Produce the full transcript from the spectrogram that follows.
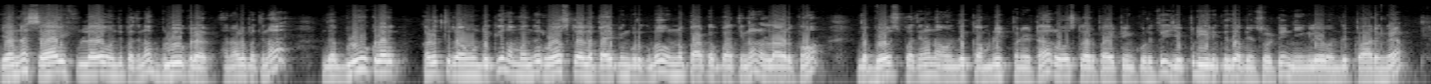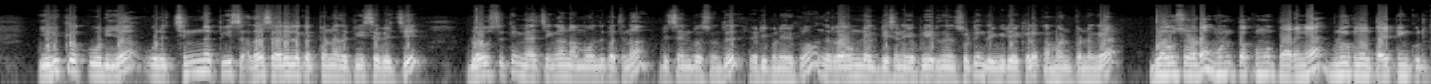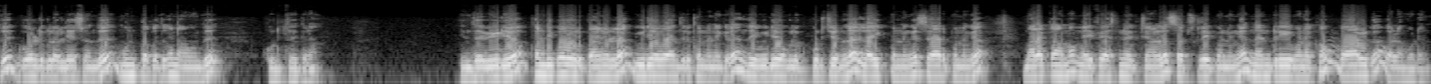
ஏன்னா சேரீ ஃபுல்லாகவே வந்து பார்த்தீங்கன்னா ப்ளூ கலர் அதனால் பார்த்தீங்கன்னா இந்த ப்ளூ கலர் கழுத்து ரவுண்டுக்கு நம்ம வந்து ரோஸ் கலரில் பைப்பிங் கொடுக்கும்போது இன்னும் பார்க்க பார்த்தீங்கன்னா நல்லாயிருக்கும் இந்த ப்ளவுஸ் பார்த்தீங்கன்னா நான் வந்து கம்ப்ளீட் பண்ணிட்டேன். ரோஸ் கலர் பைப்பிங் கொடுத்து எப்படி இருக்குது அப்படின்னு சொல்லிட்டு நீங்களே வந்து பாருங்கள் இருக்கக்கூடிய ஒரு சின்ன பீஸ் அதாவது சேரீயில் கட் பண்ண அந்த பீஸை வச்சு ப்ளவுஸுக்கு மேட்சிங்காக நம்ம வந்து பார்த்தீங்கன்னா டிசைன் ப்ளவுஸ் வந்து ரெடி பண்ணியிருக்கிறோம். அந்த ரவுண்ட் நெக் டிசைன் எப்படி இருந்ததுன்னு சொல்லிட்டு இந்த வீடியோக்கில் கமெண்ட் பண்ணுங்கள் ப்ளவுஸோட முன் பக்கமும் பாருங்கள் ப்ளூ கலர் பைப்பிங் கொடுத்து கோல்டு கலர் லேஸ் வந்து முன்பக்கத்துக்கும் நான் வந்து கொடுத்துருக்குறேன். இந்த வீடியோ கண்டிப்பாக ஒரு பயனுள்ள வீடியோவாக இருந்திருக்குன்னு நினைக்கிறேன். இந்த வீடியோ உங்களுக்கு பிடிச்சிருந்தா லைக் பண்ணுங்கள் ஷேர் பண்ணுங்கள் மறக்காமல் மை ஃபேஷன் சேனலை சப்ஸ்கிரைப் பண்ணுங்கள் நன்றி வணக்கம். வாழ்க வளமுடன்.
